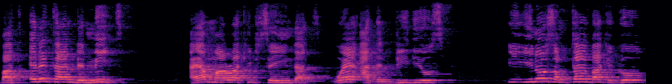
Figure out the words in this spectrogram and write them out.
But anytime they meet, Ayamara keeps saying that where are the videos? You know, some time back ago,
